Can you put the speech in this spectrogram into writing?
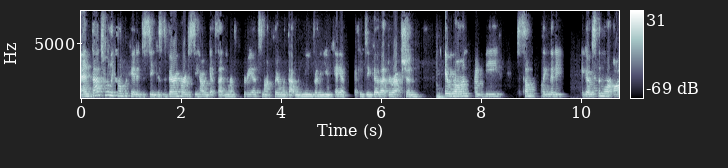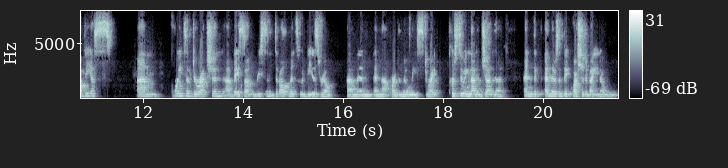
And that's really complicated to see because it's very hard to see how he gets that in North Korea. It's not clear what that would mean for the UK if he did go that direction. Iran might be something that he goes. The more obvious um, points of direction uh, based on recent developments would be Israel um, and, and that part of the Middle East, right? Pursuing that agenda. And, the, and there's a big question about, you know,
